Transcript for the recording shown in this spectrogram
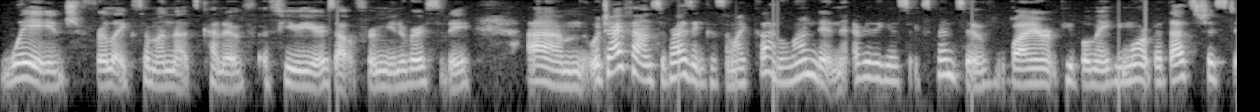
wage for like someone that's kind of a few years out from university, um, which I found surprising because I'm like, God, London, everything is expensive. Why aren't people making more? But that's just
